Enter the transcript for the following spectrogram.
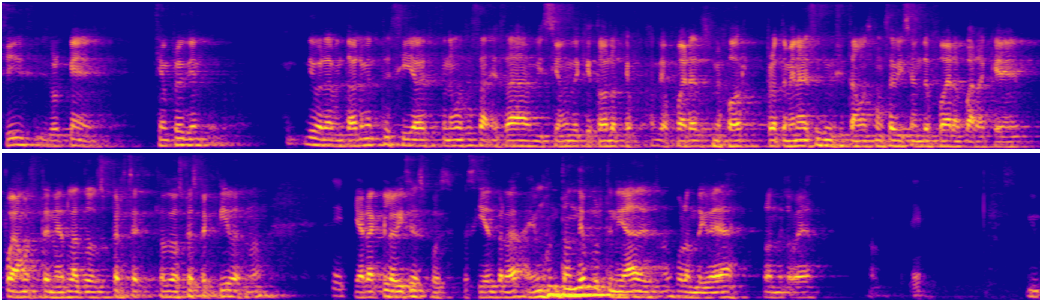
Sí, sí, creo que siempre es bien, digo, lamentablemente sí, a veces tenemos esa, esa visión de que todo lo que de afuera es mejor, pero también a veces necesitamos como esa visión de fuera para que podamos tener las dos, las dos perspectivas, ¿no? Sí. Y ahora que lo dices, pues, pues sí, es verdad, hay un montón de oportunidades, ¿no? Por donde veas, por donde lo veas. ¿no? Sí. Y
